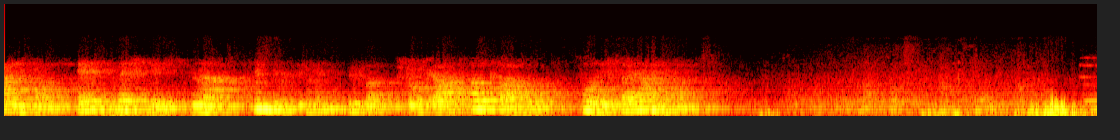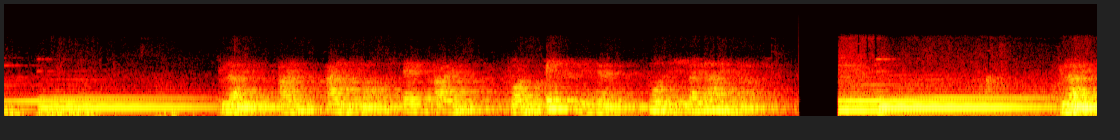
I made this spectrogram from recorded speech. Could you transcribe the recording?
Einfahrt S60 nach Sindelfingen über Stuttgart Hauptbahnhof. Vorsicht bei der Einfahrt. Einfahrt S1 von Esslingen. Bei der Einfahrt. Gleis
